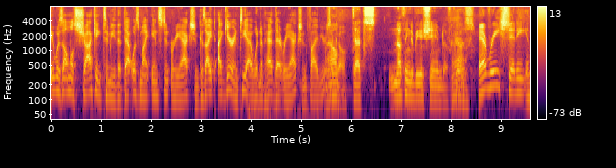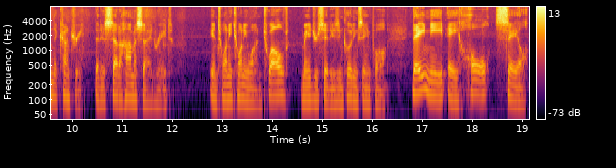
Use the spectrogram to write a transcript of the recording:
it was almost shocking to me that that was my instant reaction because I, I guarantee I wouldn't have had that reaction five years Well, ago. that's nothing to be ashamed of, Chris. Every city in the country that has set a homicide rate in 2021, 12 major cities, including St. Paul, they need a wholesale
